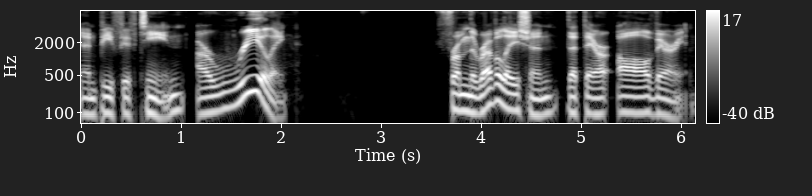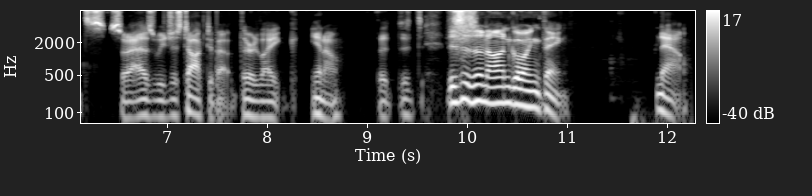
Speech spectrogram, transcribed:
and B15 are reeling from the revelation that they are all variants. So, as we just talked about, they're like, you know, this is an ongoing thing now,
